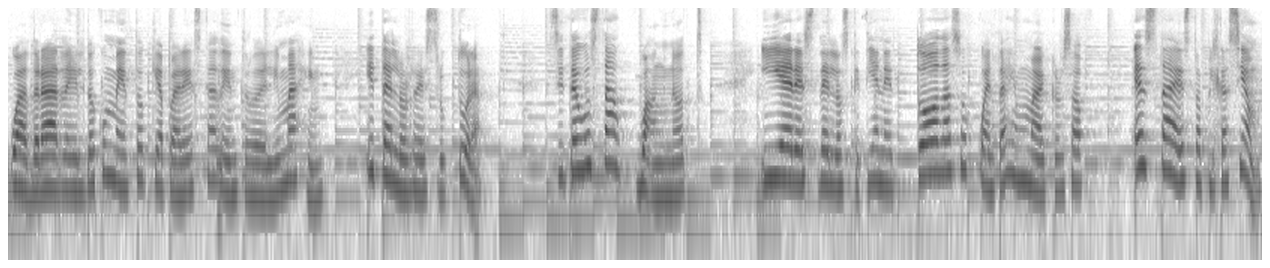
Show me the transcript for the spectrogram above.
cuadrar el documento que aparezca dentro de la imagen y te lo reestructura. Si te gusta OneNote, y eres de los que tiene todas sus cuentas en Microsoft, esta es tu aplicación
